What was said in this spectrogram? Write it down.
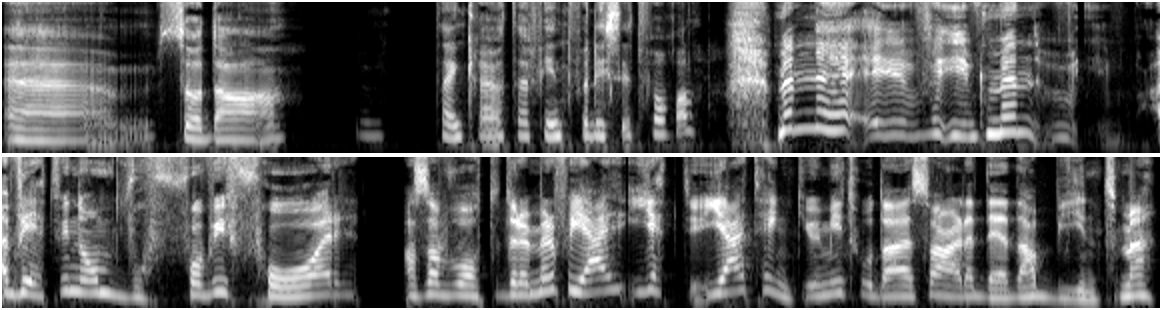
Um, så da tenker jeg at det er fint for de sitt forhold. Men, eh, men vet vi nå om hvorfor vi får altså, våte drømmer? For jeg, jeg tenker jo i mitt hode så er det det det har begynt med.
